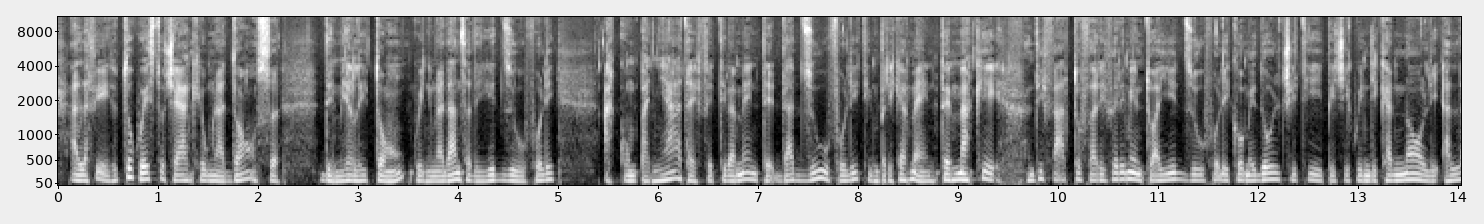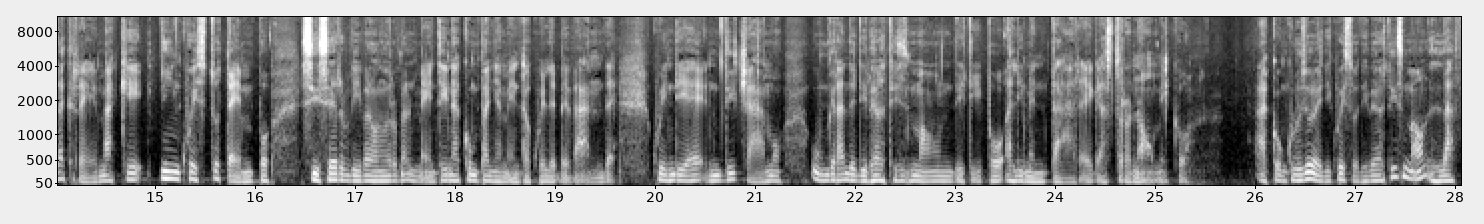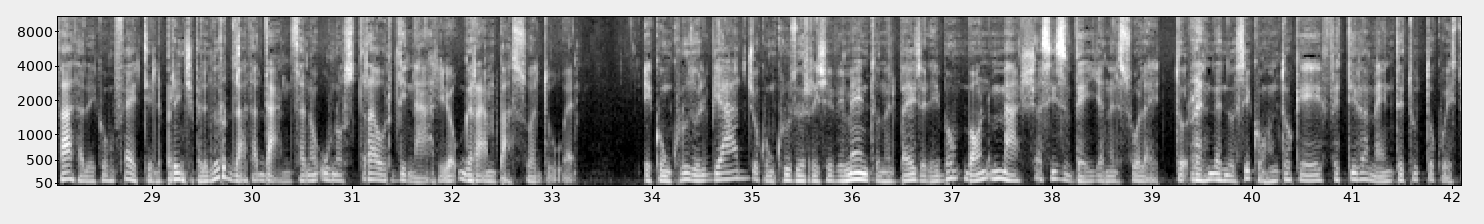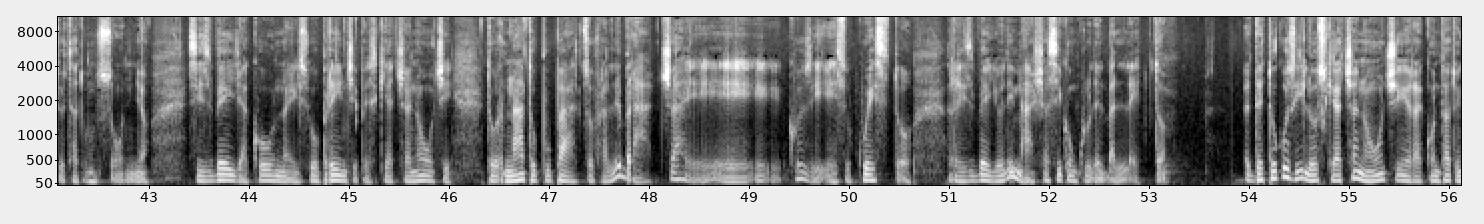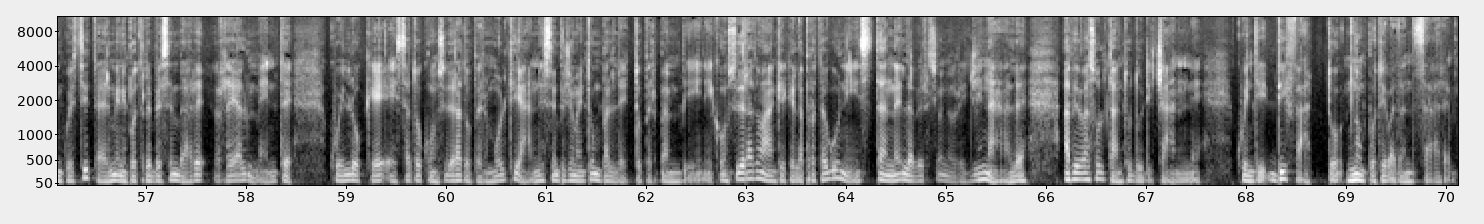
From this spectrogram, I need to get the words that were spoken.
Alla fine di tutto questo c'è anche una danse de mirliton, quindi una danza degli zufoli, accompagnata effettivamente da zufoli timbricamente, ma che di fatto fa riferimento agli zufoli come dolci tipici, quindi cannoli alla crema che in questo tempo si servivano normalmente in accompagnamento a quelle bevande. Quindi è, diciamo, un grande divertissement di tipo alimentare, gastronomico. A conclusione di questo divertissement, la fata dei confetti e il principe dell'orzata danzano uno straordinario gran passo a due e concluso il viaggio, concluso il ricevimento nel paese dei bonbon, Masha si sveglia nel suo letto, rendendosi conto che effettivamente tutto questo è stato un sogno. Si sveglia con il suo principe schiaccianoci tornato pupazzo fra le braccia e, e così, e su questo risveglio di Masha si conclude il balletto. Detto così, lo schiaccianoci, raccontato in questi termini, potrebbe sembrare realmente quello che è stato considerato per molti anni semplicemente un balletto per bambini, considerato anche che la protagonista nella versione originale aveva soltanto 12 anni, quindi di fatto non poteva danzare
